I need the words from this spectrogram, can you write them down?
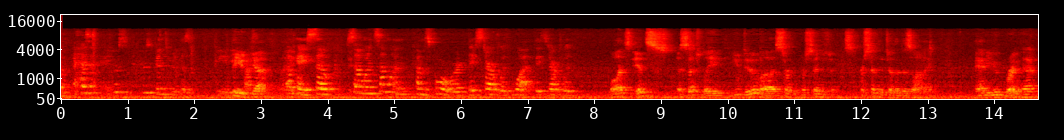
Um, has it, who's, who's been through this PUD PUD, process? yeah. Okay, so, so when someone comes forward, they start with what? They start with, Well, it's, it's essentially, you do a certain percentage, percentage of the design, and you bring that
